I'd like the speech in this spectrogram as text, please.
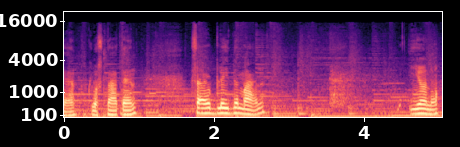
Yan, close natin. Sa Airblade naman, yun no,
